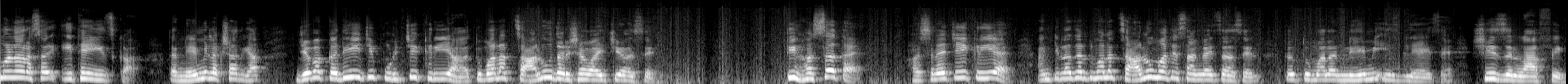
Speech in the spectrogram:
म्हणणार सर इथे इज का? तर नेहमी लक्षात घ्या जेव्हा कधीही जी पुढची क्रिया तुम्हाला चालू दर्शवायची असेल ती हसत आहे. हसण्याची ही क्रिया आहे. आणि तिला जर तुम्हाला चालूमध्ये सांगायचं असेल तर तुम्हाला नेहमी इज लिहायचं आहे. She is laughing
